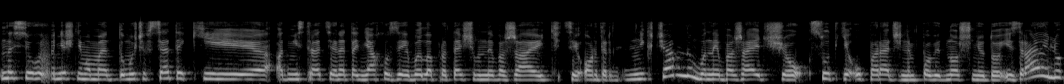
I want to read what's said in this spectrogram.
на сьогоднішній момент, тому що все-таки адміністрація Нетаньяху заявила про те, що вони вважають цей ордер нікчемним. Вони вважають, що суд є упередженим по відношенню до Ізраїлю,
